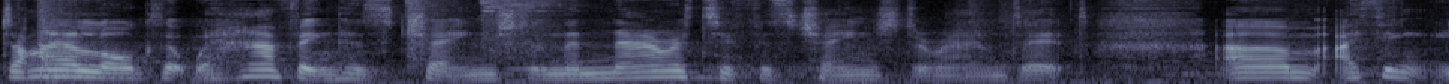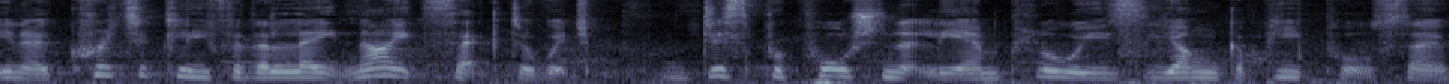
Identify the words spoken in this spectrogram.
dialogue that we're having has changed and the narrative has changed around it. Um, I think, you know, critically for the late night sector, which disproportionately employs younger people. So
